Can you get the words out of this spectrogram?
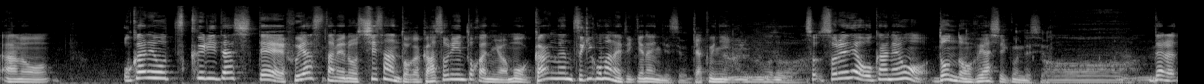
あのお金を作り出して増やすための資産とかガソリンとかにはもうガンガンつぎ込まないといけないんですよ逆に。なるほど。そそれでお金をどんどん増やしていくんですあよー。だから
